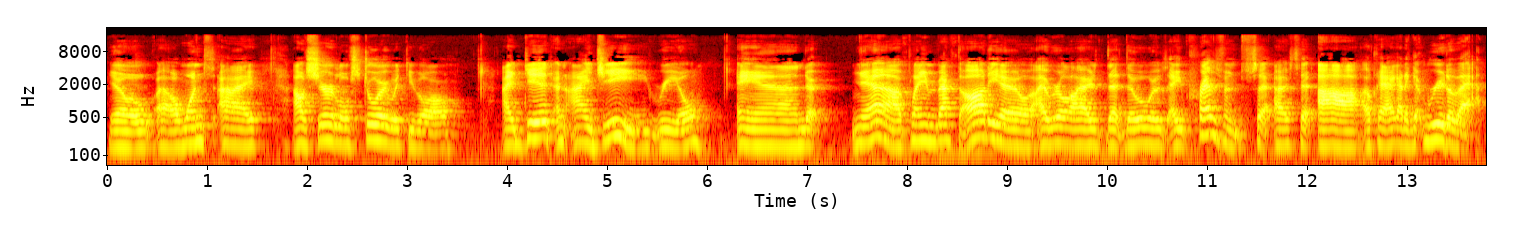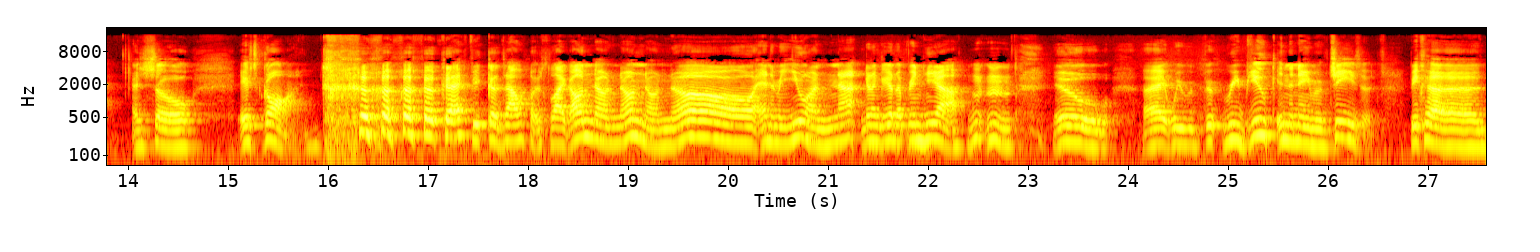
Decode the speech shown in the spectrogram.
You know, uh, once I I'll share a little story with you all. I did an IG reel and yeah, playing back the audio, I realized that there was a presence. I said, ah, okay, I got to get rid of that. And so it's gone. okay? Because I was like, oh no, no, no, no, enemy, you are not gonna get up in here. Mm-mm. No. Alright, we re rebuke in the name of Jesus. Because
